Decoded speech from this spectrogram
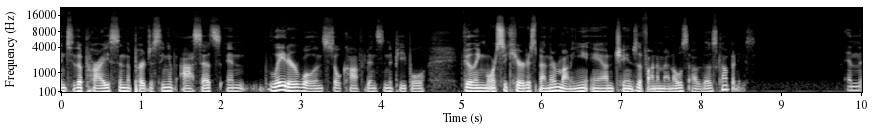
into the price and the purchasing of assets, and later will instill confidence into people feeling more secure to spend their money and change the fundamentals of those companies. And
